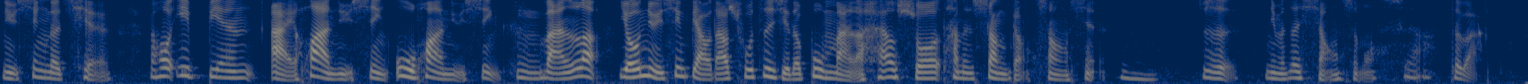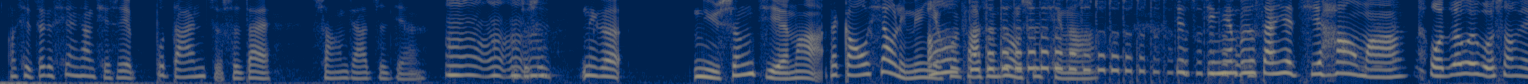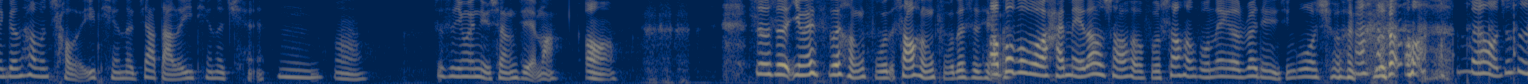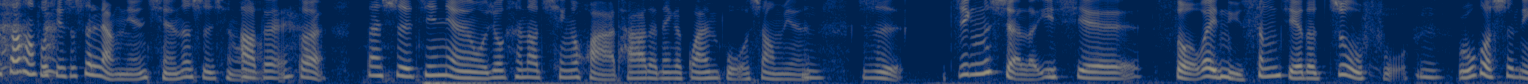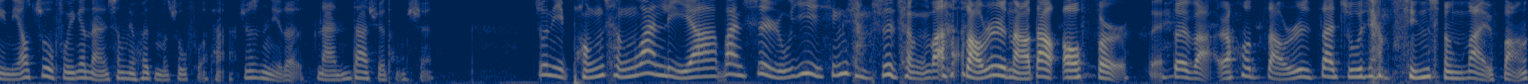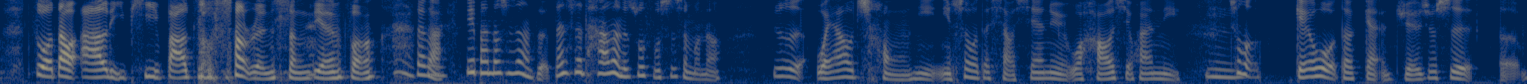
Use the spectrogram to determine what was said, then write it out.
女性的钱，然后一边矮化女性、物化女性？嗯，完了，有女性表达出自己的不满了，还要说他们上岗上线，嗯，就是你们在想什么，是啊，对吧？而且这个现象其实也不单只是在商家之间，嗯嗯嗯嗯就是那个女生节嘛，在高校里面也会发生这种事情啊。对对对对对对对就今天不是三月七号吗？我在微博上面跟他们吵了一天的架，打了一天的拳。嗯，嗯就是因为女生节嘛，嗯，是不是因为撕横幅、烧横幅的事情？哦不，不不，还没到烧横幅，烧横幅那个瑞典已经过去了，你知道吗？没有，就是烧横幅其实是两年前的事情了。啊，对，对。但是今年我就看到清华它的那个官博上面，嗯就是精选了一些所谓女生节的祝福。嗯，如果是你，你要祝福一个男生，你会怎么祝福他？就是你的男大学同学。祝你鹏程万里呀，万事如意，心想事成吧。早日拿到 offer，对对吧？然后早日在珠江新城买房，做到阿里 P 八，走上人生巅峰，对吧？一般都是这样子。但是他们的祝福是什么呢？就是我要宠你，你是我的小仙女，我好喜欢你。嗯，就给我的感觉就是，呃，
